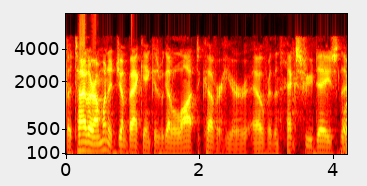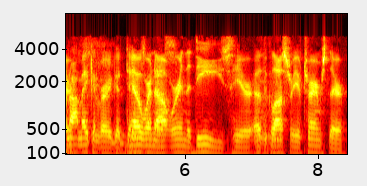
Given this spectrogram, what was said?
But Tyler, I'm going to jump back in because we've got a lot to cover here over the next few days. There, we're not making very good. No, we're not. This. We're in the D's here of the mm-hmm. glossary of terms there,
